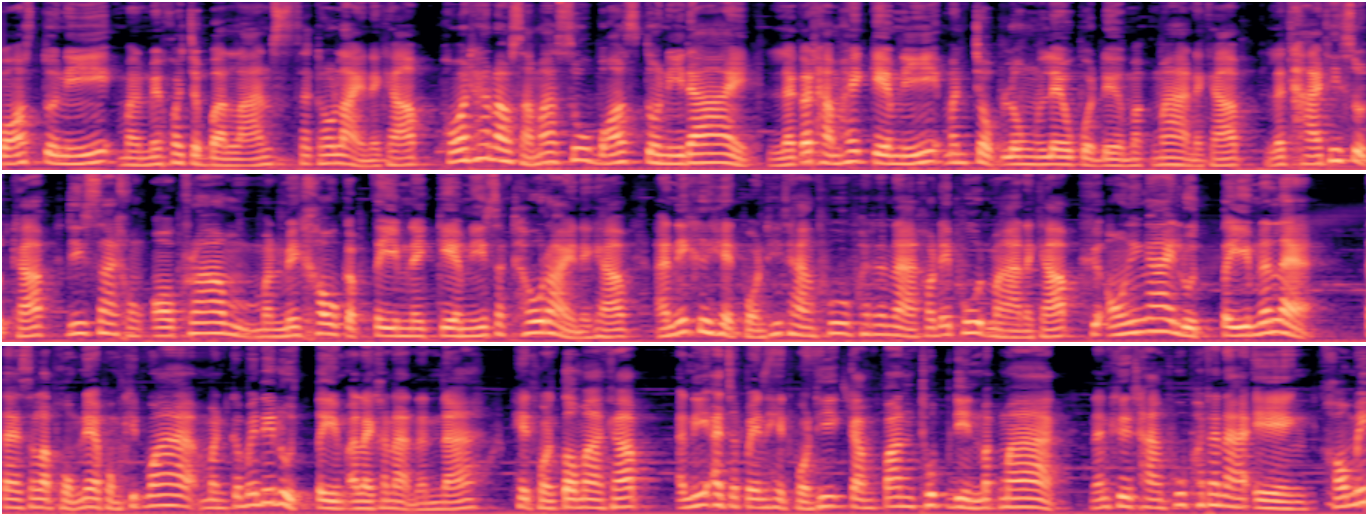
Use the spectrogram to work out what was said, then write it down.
บอสตัวนี้มันไม่ค่อยจะบาลานซ์สักเท่าไหร่นะครับ เพราะว่าถ้าเราสามารถสู้บอสตัวนี้ได้ แล้วก็ทำให้เกมนี้มันจบลงเร็วกว่าเดิมมากๆนะครับและท้ายที่สุดครับดีไซน์ของออครัมมันไม่เข้ากับธีมในเกมนี้สักเท่าไหร่นะครับ อันนี้คือเหตุผลที่ทางผู้พัฒนาเขาได้พูดมานะครับ คือเอาง่ายๆ หลุดธีมนั่นแหละ แต่สำหรับผมเนี่ยผมคิดว่ามันก็ไม่ได้หลุดธีมอะไรขนาดนั้นนะ เหตุผลต่อมาครับ อันนี้อาจจะเป็นเหตุผลที่กำปั้นทุบดินมากๆ นั่นคือทางผู้พัฒนาเอง เขาไม่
